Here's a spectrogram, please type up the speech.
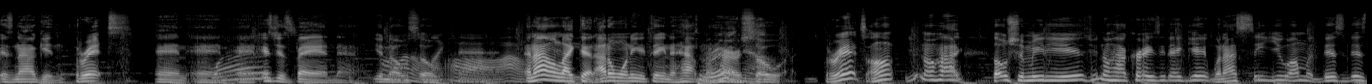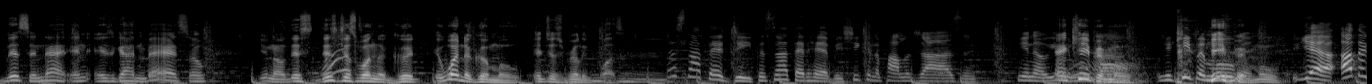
is now getting threats and and and it's just bad now. You oh, know, I don't so like that. Oh, and I don't like that. I don't want anything to happen to her. Threats. So threats, huh? You know how social media is. You know how crazy they get. When I see you, I'm a this, this, this, and that, and it's gotten bad. So, you know, this this just wasn't a good. It wasn't a good move. It just really wasn't. It's not that deep. It's not that heavy. She can apologize and you know you And can keep move it on. moving. You keep it Keep it moving. moving. Yeah, other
